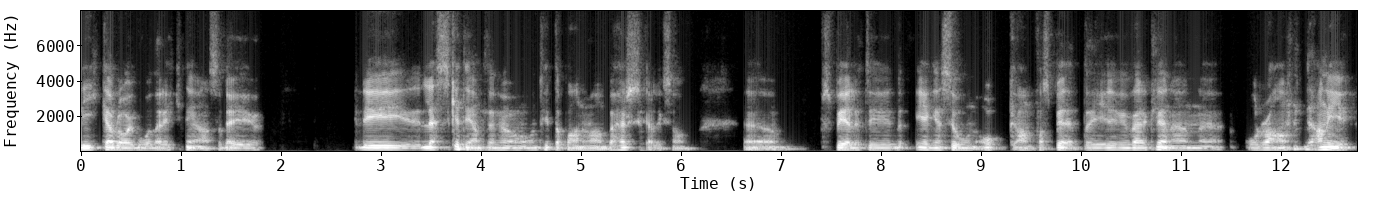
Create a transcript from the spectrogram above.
lika bra i båda riktningarna. så det är ju det är läskigt egentligen om man tittar på honom hur han behärskar liksom. spelet i egen zon och anfallsspelet. Det är ju verkligen en allround. Han är ju,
